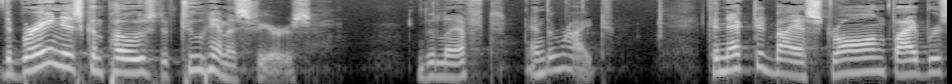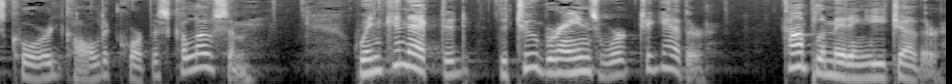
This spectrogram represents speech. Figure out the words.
The brain is composed of two hemispheres, the left and the right connected by a strong fibrous cord called a corpus callosum. When connected, the two brains work together, complementing each other.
